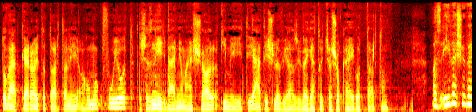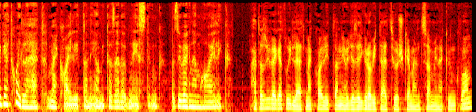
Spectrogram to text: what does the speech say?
Tovább kell rajta tartani a homokfújót, és ez négy bár nyomással kimélyíti, át is lövi az üveget, hogyha sokáig ott tartom. Az éves üveget hogy lehet meghajlítani, amit az előbb néztünk? Az üveg nem hajlik. Hát az üveget úgy lehet meghajlítani, hogy ez egy gravitációs kemence, ami nekünk van.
